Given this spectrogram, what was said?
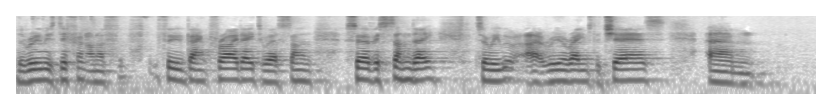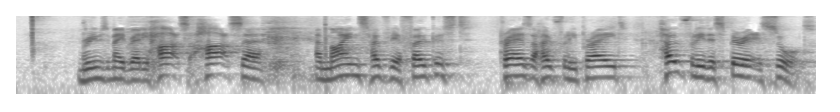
the room is different on a f- food bank Friday to a sun- service Sunday, so we uh, rearrange the chairs. Um, rooms are made ready. Hearts, hearts are, and minds hopefully are focused. Prayers are hopefully prayed. Hopefully, the Spirit is sought.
